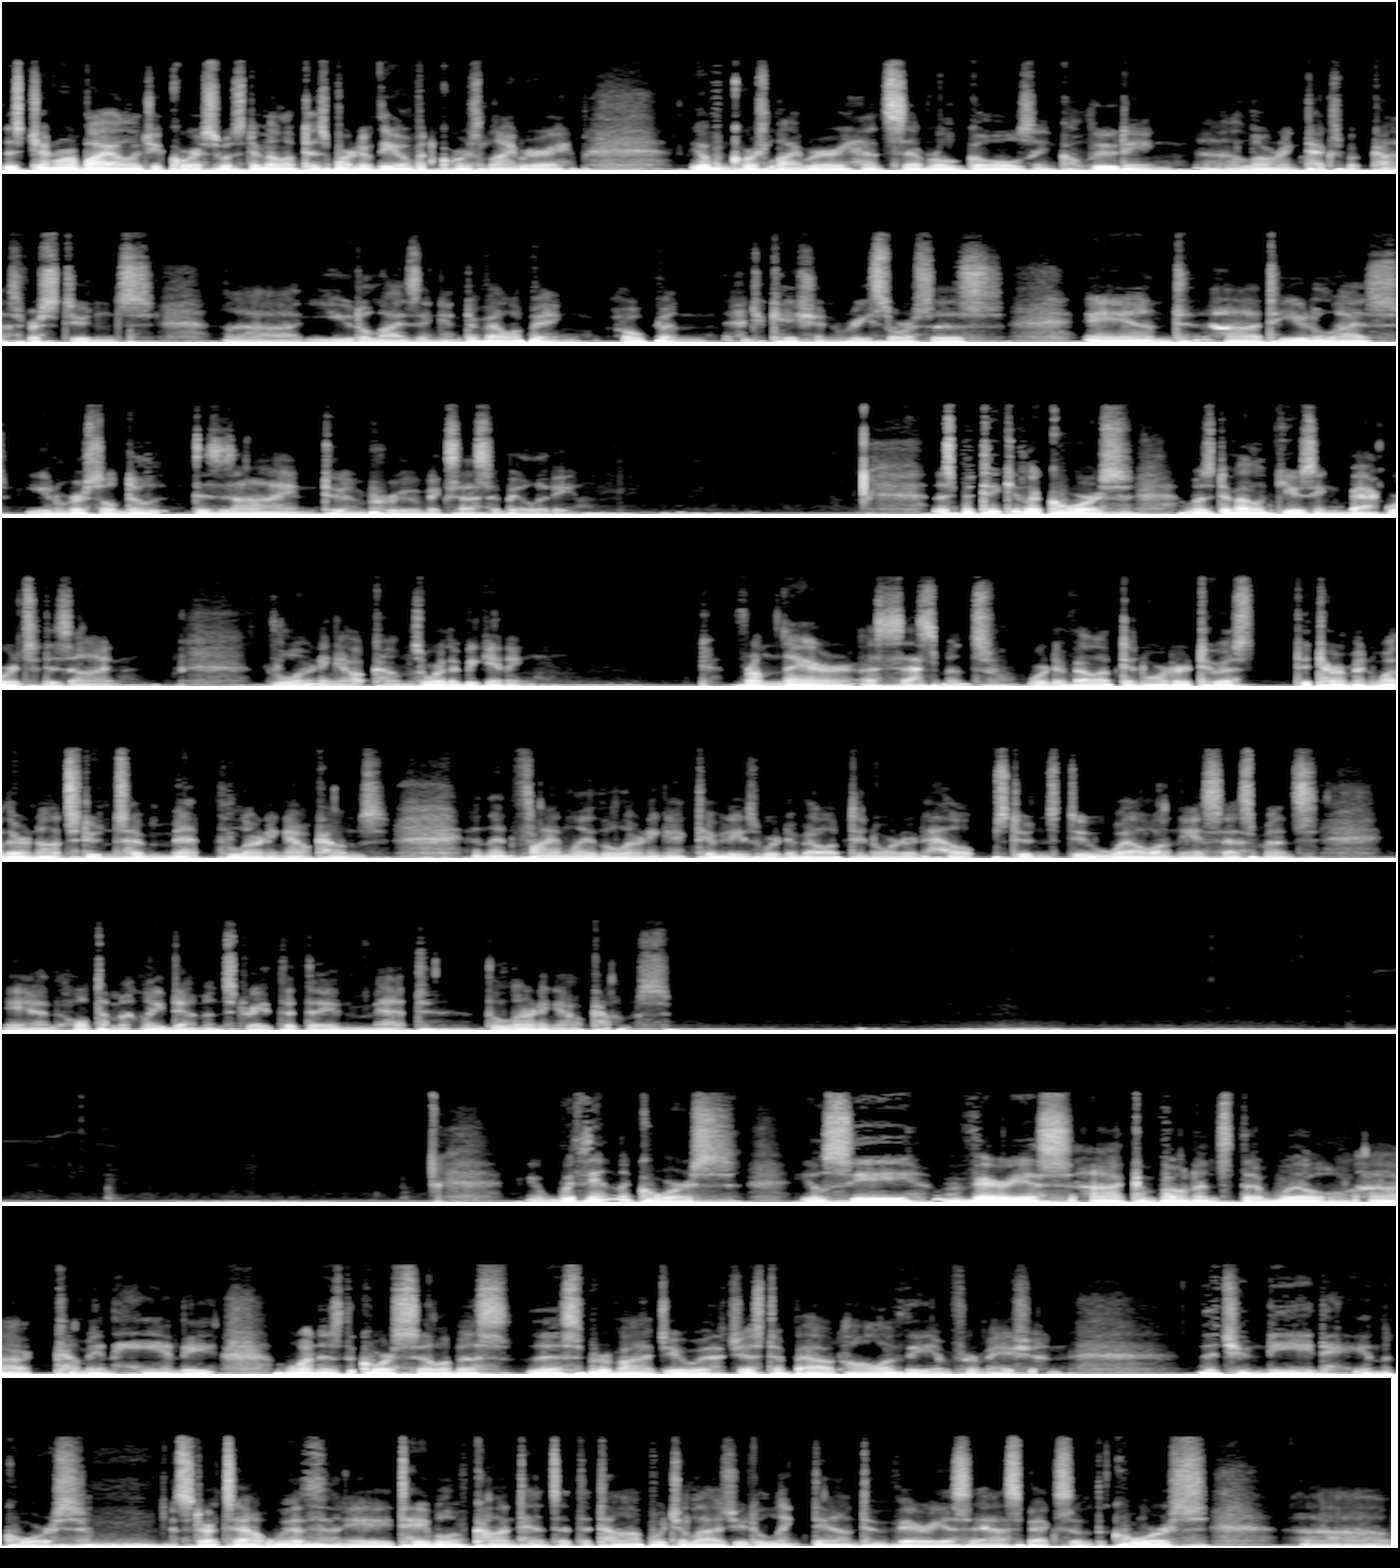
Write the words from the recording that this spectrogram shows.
This general biology course was developed as part of the Open Course Library. The Open Course Library had several goals, including uh, lowering textbook costs for students, uh, utilizing and developing open education resources, and uh, to utilize universal de design to improve accessibility. This particular course was developed using backwards design. The learning outcomes were the beginning. From there, assessments were developed in order to determine whether or not students have met the learning outcomes. And then finally, the learning activities were developed in order to help students do well on the assessments and ultimately demonstrate that they had met the learning outcomes. Within the course, you'll see various uh, components that will uh, come in handy. One is the course syllabus. This provides you with just about all of the information that you need in the course. It starts out with a table of contents at the top, which allows you to link down to various aspects of the course. Um,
